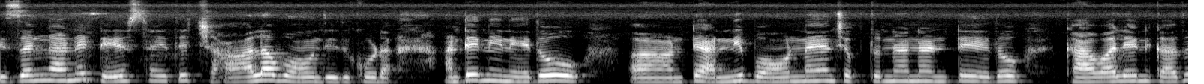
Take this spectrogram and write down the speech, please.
నిజంగానే టేస్ట్ అయితే చాలా బాగుంది ఇది కూడా. అంటే నేను ఏదో అంటే అన్నీ బాగున్నాయని చెప్తున్నాను అంటే ఏదో కావాలి అని కాదు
